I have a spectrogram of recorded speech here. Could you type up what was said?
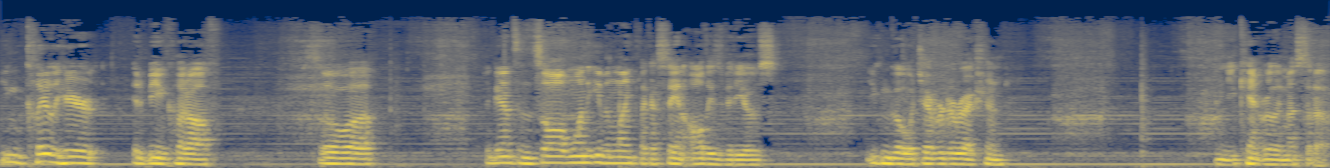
you can clearly hear it being cut off. So, uh, again, since it's all one even length, like I say in all these videos, you can go whichever direction, and you can't really mess it up.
